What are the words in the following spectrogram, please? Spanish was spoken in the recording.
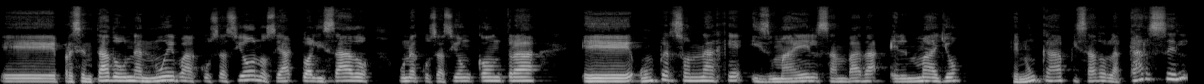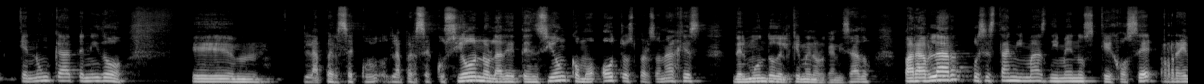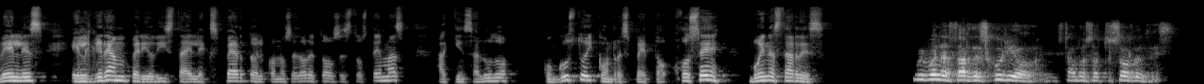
eh, presentado una nueva acusación o se ha actualizado una acusación contra eh, un personaje, Ismael Zambada El Mayo, que nunca ha pisado la cárcel, que nunca ha tenido eh, la, la, persecución o la detención como otros personajes del mundo del crimen organizado. Para hablar, pues está ni más ni menos que José Reveles, el gran periodista, el experto, el conocedor de todos estos temas, a quien saludo con gusto y con respeto. José, buenas tardes. Muy buenas tardes, Julio. Estamos a tus órdenes.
